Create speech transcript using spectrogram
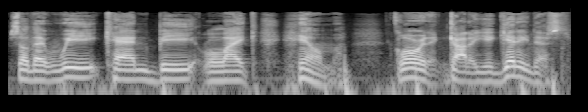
so that we can be like Him. Glory to God. Are you getting this?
